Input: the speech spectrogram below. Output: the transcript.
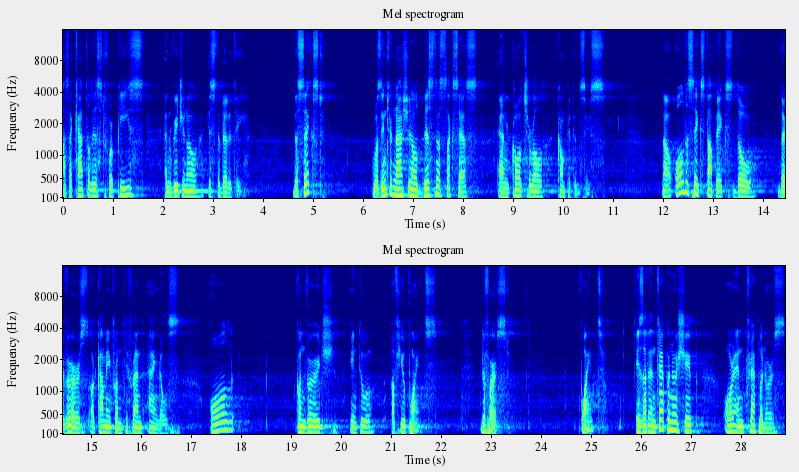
as a catalyst for peace and regional stability. The sixth was international business success and cultural competencies. Now, all the six topics, though diverse or coming from different angles, all converge into a few points. The first point is that entrepreneurship or entrepreneurs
